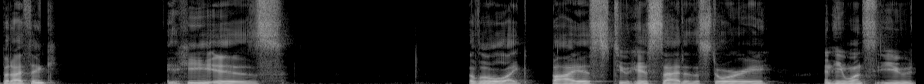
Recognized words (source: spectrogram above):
but I think he is a little like biased to his side of the story and he wants you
